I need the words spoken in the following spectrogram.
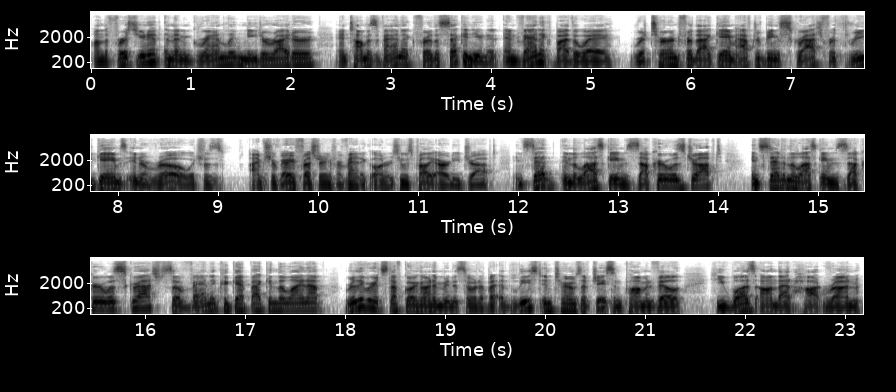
on the first unit, and then Granlund, Niederreiter, and Thomas Vanek for the second unit. And Vanek, by the way, returned for that game after being scratched for three games in a row, which was I'm sure very frustrating for Vanek owners. He was probably already dropped. Instead, in the last game, Zucker was dropped. Instead, in the last game, Zucker was scratched, so Vanek could get back in the lineup. Really weird stuff going on in Minnesota, but at least in terms of Jason Pominville, he was on that hot run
